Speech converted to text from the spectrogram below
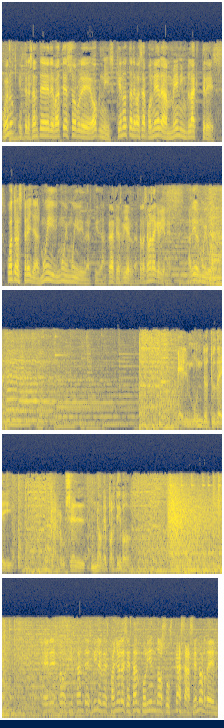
Bueno, interesante debate sobre ovnis. ¿Qué nota le vas a poner a Men in Black 3? Cuatro estrellas, muy, muy, muy divertida. Gracias, bien. Hasta la semana que viene. Adiós, muy buena. El Mundo Today. Carrusel no deportivo. En estos instantes miles de españoles están poniendo sus casas en orden.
